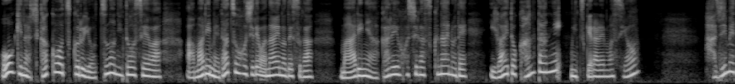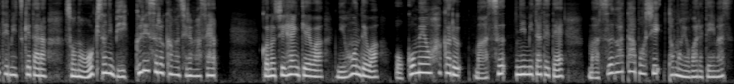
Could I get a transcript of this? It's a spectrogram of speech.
大きな四角を作る4つの二等星はあまり目立つ星ではないのですが、周りに明るい星が少ないので意外と簡単に見つけられますよ。初めて見つけたらその大きさにびっくりするかもしれません。この四辺形は日本ではお米を測るマスに見立ててマス型星とも呼ばれています。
